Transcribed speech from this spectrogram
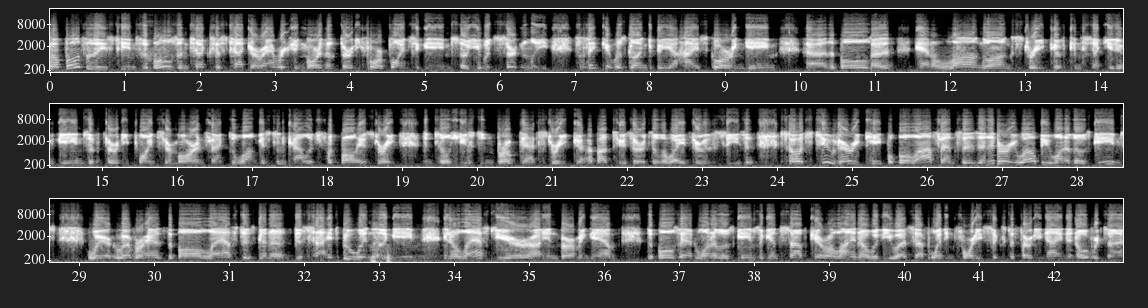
Well, both of these teams, the Bulls and Texas Tech, are averaging more than 34 points a game, so you would certainly think it was going to be a high-scoring game. Uh, the Bulls uh, had a long, long streak of consecutive games of 30 points or more. In fact, the longest in college football history until Houston broke that streak about two-thirds of the way through the season. So it's two very capable offenses, and it very well be one of those games where whoever has the ball last is going to decide who wins the game. You know, last year uh, in Birmingham, the Bulls had one of those games against South Carolina with USF winning 46 to 39 in overtime.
